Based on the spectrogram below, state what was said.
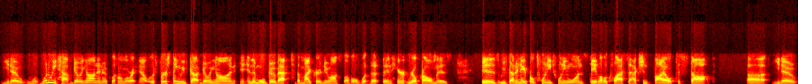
you know, wh- what do we have going on in Oklahoma right now? Well, the first thing we've got going on, and then we'll go back to the micro nuance level what the, the inherent real problem is, is we've got an April 2021 state level class action filed to stop, uh, you know,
